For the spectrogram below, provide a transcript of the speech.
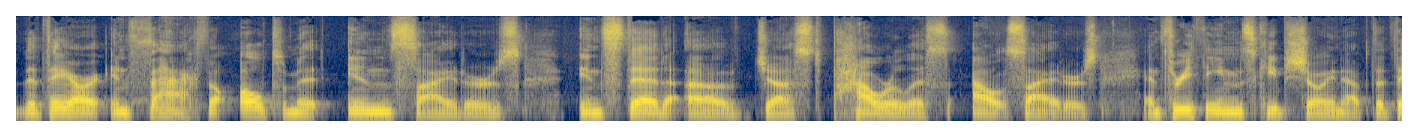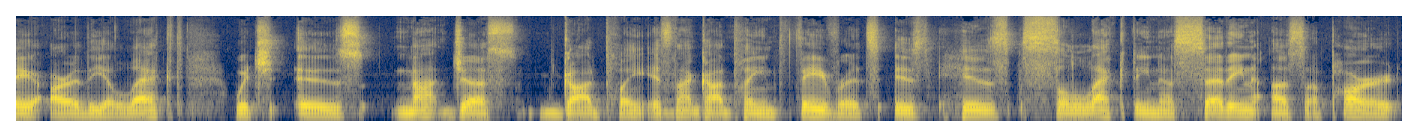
that they are, in fact, the ultimate insiders instead of just powerless outsiders. And three themes keep showing up that they are the elect, which is not just God playing, it's not God playing favorites, is his selecting us, setting us apart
